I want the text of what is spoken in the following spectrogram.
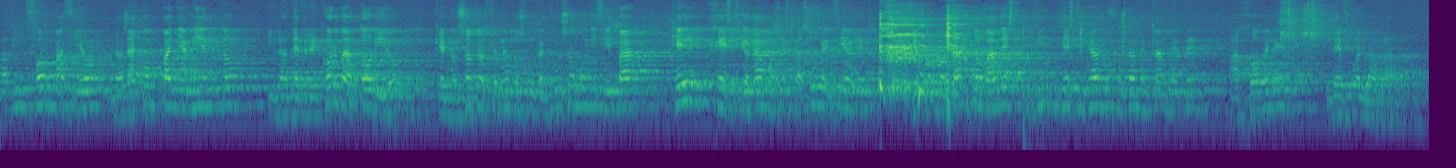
la de información, la de acompañamiento y la de recordatorio que nosotros tenemos un recurso municipal que gestionamos estas subvenciones que por lo tanto va destinado fundamentalmente a jóvenes de Fuenlabrada.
